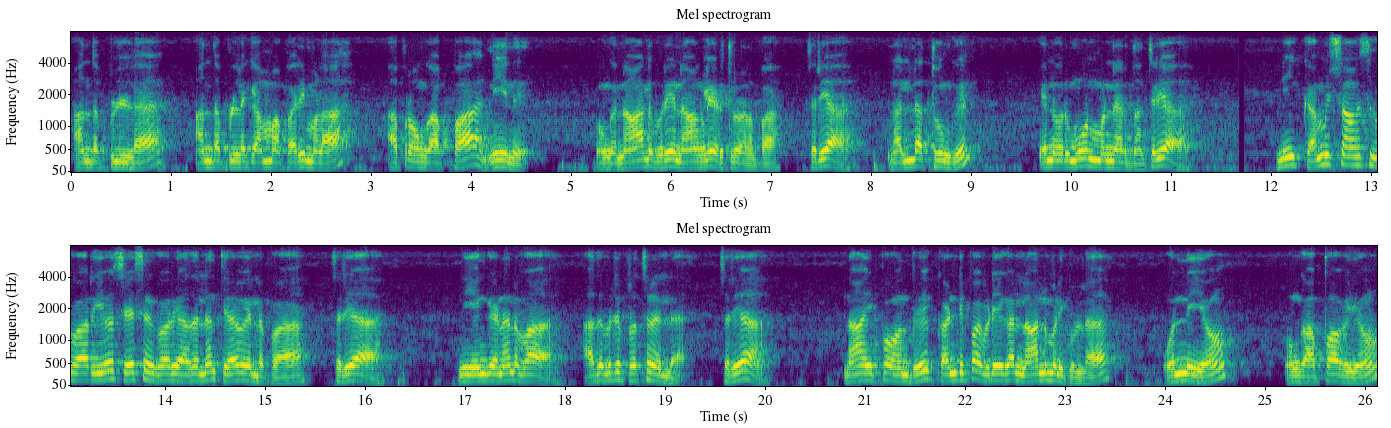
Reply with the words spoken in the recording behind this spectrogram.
அந்த பிள்ளை அந்த பிள்ளைக்கு அம்மா பரிமளா அப்புறம் உங்கள் அப்பா நீனு. உங்கள் நாலு பேரையும் நாங்களே எடுத்துகிட்டு வரோம்ப்பா சரியா? நல்லா தூங்கு. என்ன ஒரு மூணு மணி நேரம் தான் சரியா? நீ கமிஷன் ஆஃபீஸுக்கு வாரியோ ஸ்டேஷனுக்கு வாரியோ அதெல்லாம் தேவையில்லைப்பா. சரியா? நீ எங்கே வேணாலும் வா. அதை பற்றி பிரச்சனை இல்லை. சரியா? நான் இப்போ வந்து கண்டிப்பாக விடியகால் நாலு மணிக்குள்ள உன்னையும் உங்கள் அப்பாவையும்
